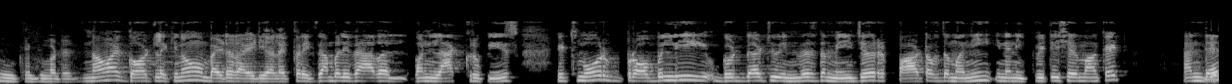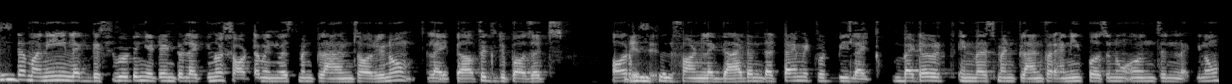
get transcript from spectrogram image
Okay, got it. Now I got like, you know, better idea. Like for example, if I have a one lakh rupees, it's more probably good that you invest the major part of the money in an equity share market and then yes the money like distributing it into like, you know, short term investment plans or, you know, like uh, fixed deposits or yes yes mutual fund like that. And that time it would be like better investment plan for any person who earns in like, you know,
